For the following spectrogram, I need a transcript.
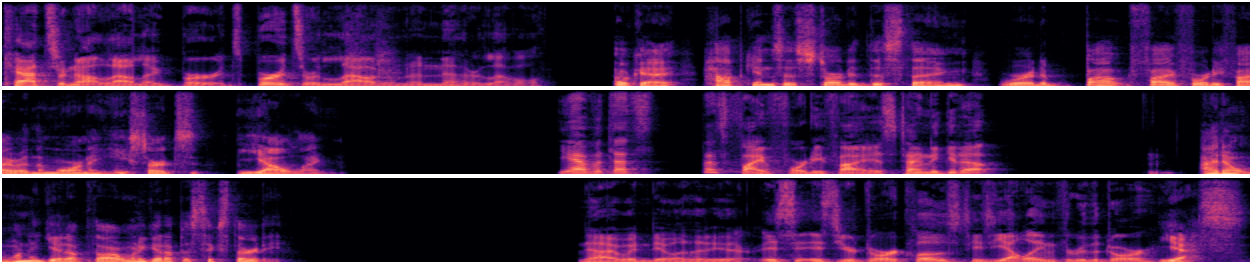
Cats are not loud like birds. Birds are loud on another level. Okay, Hopkins has started this thing where at about five forty-five in the morning he starts yowling. Yeah, but that's that's 5:45. It's time to get up. I don't want to get up though. I want to get up at six thirty. No, I wouldn't deal with it either. Is is your door closed? He's yelling through the door Yes,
